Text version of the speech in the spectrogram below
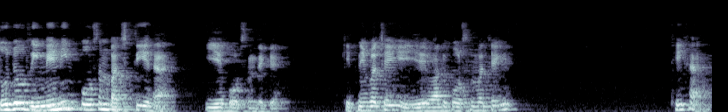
तो जो रिमेनिंग पोर्शन बचती है, ये पोर्शन देखिए, कितनी बचेगी? ये वाली पोर्शन बचेगी, ठीक है?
